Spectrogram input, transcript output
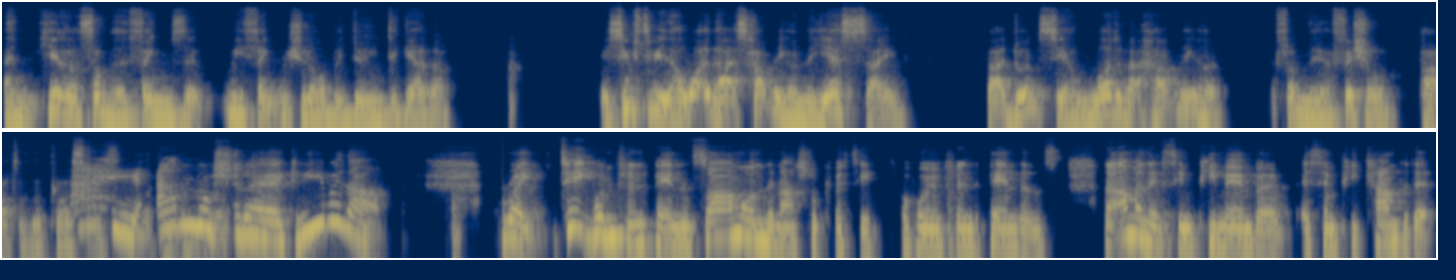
and here are some of the things that we think we should all be doing together. It seems to be that a lot of that's happening on the yes side, but I don't see a lot of it happening from the official part of the process. I'm not sure I agree with that. Right, take Women for Independence. So I'm on the National Committee of Women for Independence. Now I'm an SNP member, SNP candidate,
